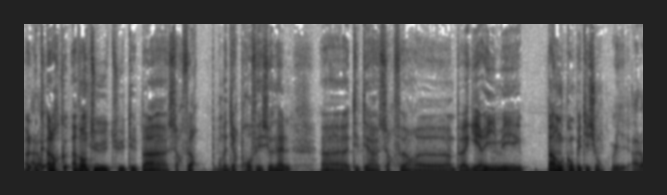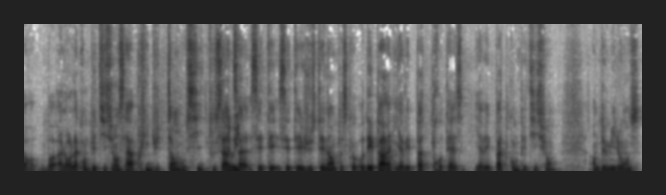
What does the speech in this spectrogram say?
Alors, qu'avant, tu n'étais pas un surfeur, on va dire, professionnel, euh, tu étais un surfeur euh, un peu aguerri, mais pas en compétition. Oui, alors, bon, alors la compétition, ça a pris du temps aussi. Tout ça, ah c'était, c'était juste énorme parce qu'au départ, il n'y avait pas de prothèse, il n'y avait pas de compétition en 2011.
